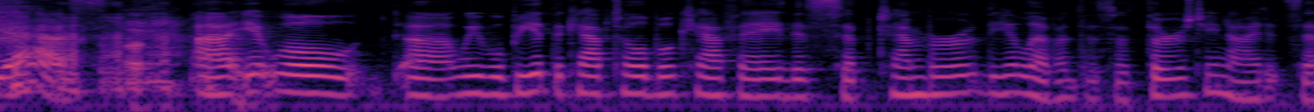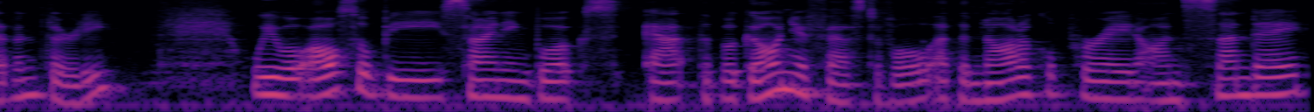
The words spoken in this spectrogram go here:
yes. Uh, it will. Uh, we will be at the Capitola Book Cafe this September the 11th. It's a Thursday night at 7:30. We will also be signing books at the Begonia Festival at the Nautical Parade on Sunday,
